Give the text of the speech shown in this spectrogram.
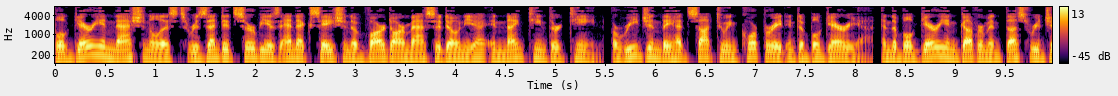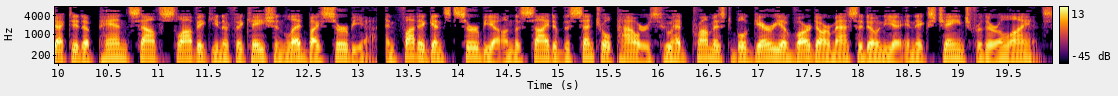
Bulgarian nationalists resented Serbia's annexation of Vardar Macedonia in 1913, a region they had sought to incorporate into Bulgaria, and the Bulgarian government thus rejected a pan-South Slavic unification led by Serbia, and fought against Serbia on the side of the Central Powers who had promised Bulgaria Vardar Macedonia in exchange for their alliance.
